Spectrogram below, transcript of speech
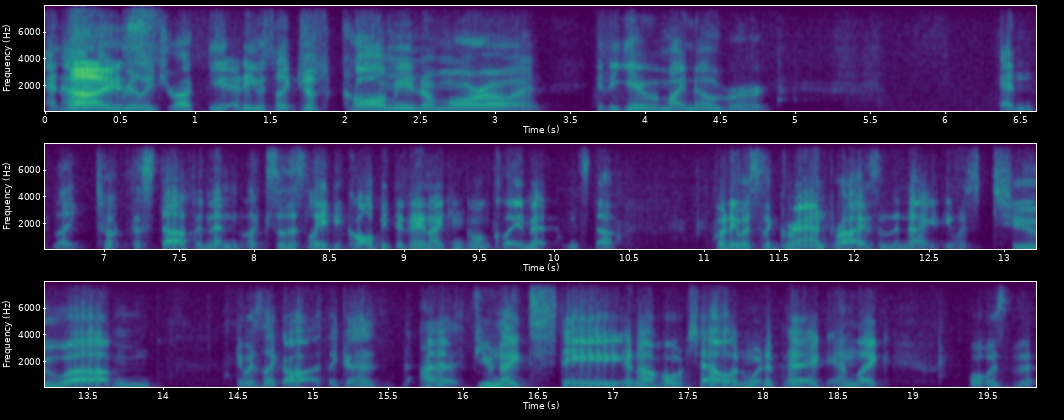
And acted Nice. really drunky. And he was like, "Just call me tomorrow." And, and he gave him my number, and like took the stuff. And then like, so this lady called me today, and I can go and claim it and stuff. But it was the grand prize of the night. It was two. Um, it was like a like a, a few nights stay in a hotel in Winnipeg, and like what was the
